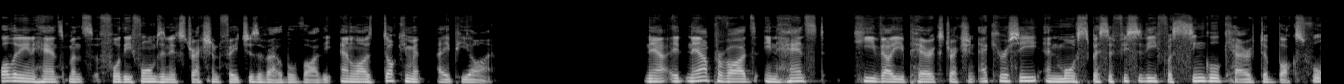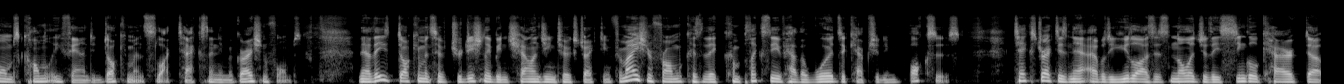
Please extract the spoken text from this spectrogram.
quality enhancements for the forms and extraction features available via the Analyze Document API. Now, it now provides enhanced key value pair extraction accuracy and more specificity for single character box forms commonly found in documents like tax and immigration forms. Now, these documents have traditionally been challenging to extract information from because of the complexity of how the words are captured in boxes. Textract is now able to utilize its knowledge of these single character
